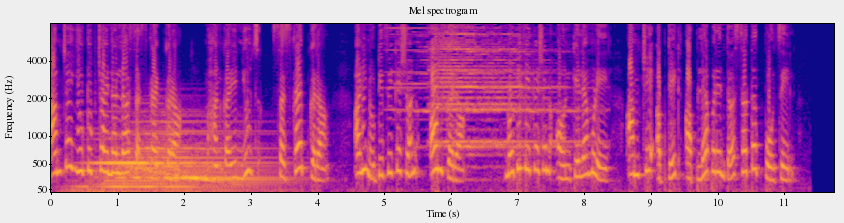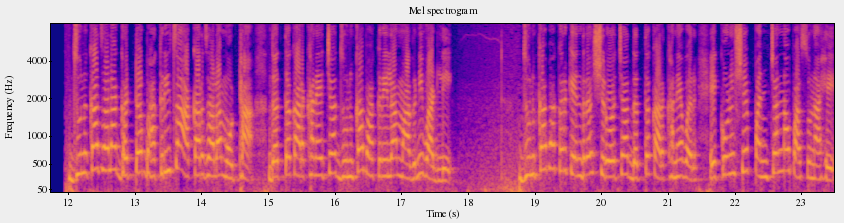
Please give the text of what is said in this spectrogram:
आमच्या यूट्यूब चॅनलला सबस्क्राईब करा. महानकारी न्यूज सबस्क्राईब करा आणि नोटिफिकेशन ऑन करा. नोटिफिकेशन ऑन केल्यामुळे आमचे अपडेट आपल्यापर्यंत सतत पोहोचेल. झुणका झाला घट्ट भाकरीचा आकार झाला मोठा. दत्त कारखान्याच्या झुणका भाकरीला मागणी वाढली. झुणका भाकर केंद्र शिरोळच्या दत्त कारखान्यावर एकोणीसशे पंच्याण्णवपासून आहे.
